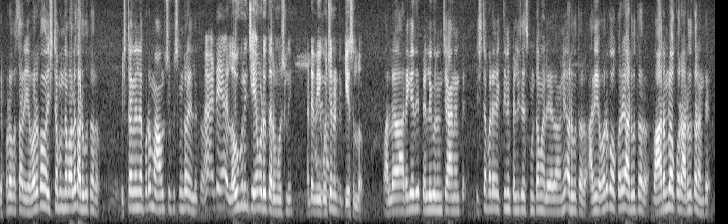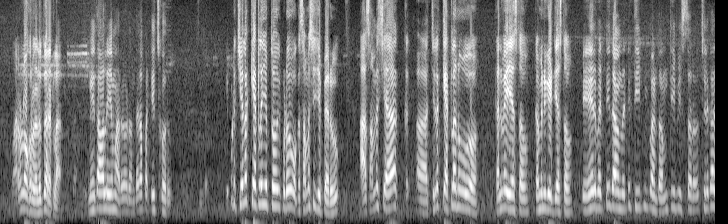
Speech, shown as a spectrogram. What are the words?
ఎప్పుడో ఒకసారి ఎవరికో ఇష్టం ఉన్న వాళ్ళకి అడుగుతారు. ఇష్టం లేనప్పుడు మామూలు చూపించుకుంటారు వెళ్తారు. అంటే లవ్ గురించి ఏం అడుగుతారు మోస్ట్లీ? అంటే నీకు వచ్చినట్టు కేసుల్లో. వాళ్ళు అడిగేది పెళ్ళి గురించి ఆయన ఇష్టపడే వ్యక్తిని పెళ్ళి చేసుకుంటామా లేదా అని అడుగుతారు. అది ఎవరికో ఒకరే అడుగుతారు. వారంలో ఒకరు అడుగుతారు అంతే. వారంలో ఒకరు అడుగుతారు అట్లా? మిగతా వాళ్ళు ఏం అడగడు అంతగా పట్టించుకోరు. ఇప్పుడు చిలక్కి ఎట్లా చెప్తావు? ఇప్పుడు ఒక సమస్య చెప్పారు. ఆ సమస్య చిలక్కి ఎట్లా నువ్వు కన్వే చేస్తావు? కమ్యూనికేట్ చేస్తావు? పేరు పెట్టి దాన్ని బట్టి తీపి అంటాం తీపి ఇస్తారు. చిలక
